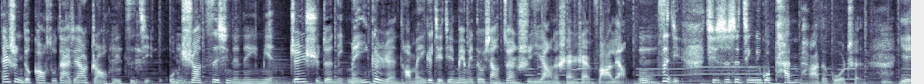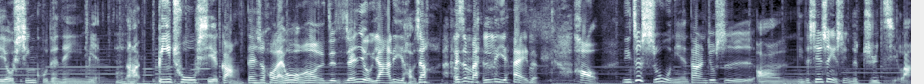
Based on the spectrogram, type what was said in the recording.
但是你都告诉大家要找回自己，我们需要自信的那一面，真实的你。每一个人哈，每一个姐姐妹妹都像钻石一样的闪闪发亮。嗯，自己其实是经历过攀爬的过程，也有辛苦的那一面啊，逼出斜杠。但是后来哦，人有压力，好像还是蛮厉害的。好。你这十五年，当然就是呃，你的先生也是你的知己啦。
